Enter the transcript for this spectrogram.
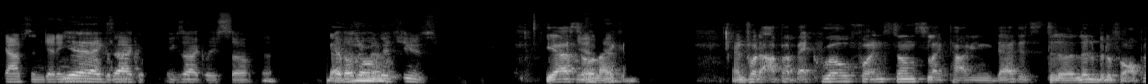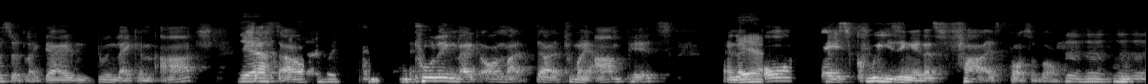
scaps and getting Yeah, upper back. exactly, exactly. So yeah, those Definitely, are all good cues. Yeah, so Yeah. like, and for the upper back row, for instance, like targeting that, it's the little bit of the opposite. Like they're doing like an arch, Yeah, Chest out. exactly. pulling like on my uh, to my armpits, and like Yeah. all day squeezing it as far as possible. Mm-hmm, mm-hmm.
